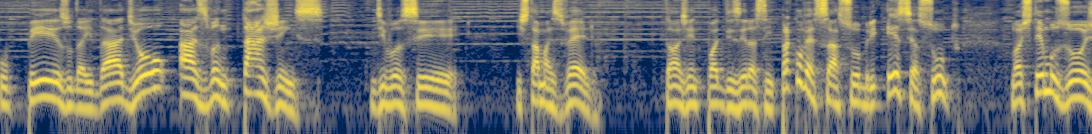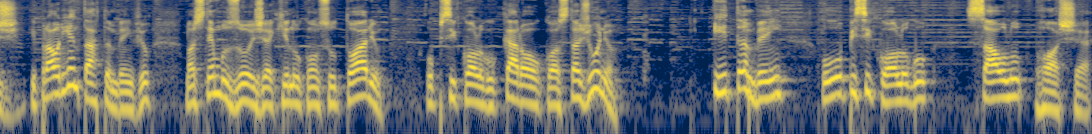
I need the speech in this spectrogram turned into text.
o peso da idade ou as vantagens de você estar mais velho. Então a gente pode dizer assim, para conversar sobre esse assunto, nós temos hoje, e para orientar também, viu? Nós temos hoje aqui no consultório o psicólogo Carol Costa Júnior e também o psicólogo Saulo Rocha.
